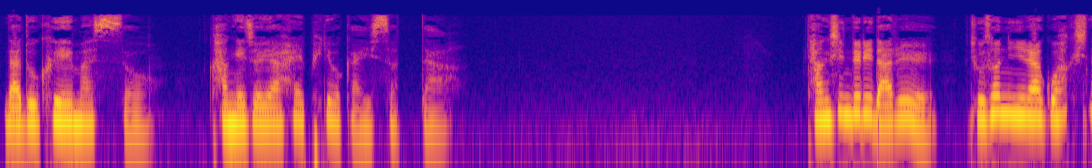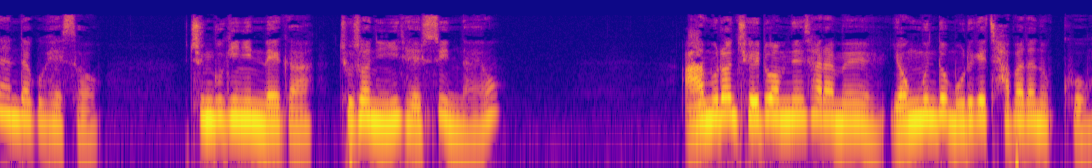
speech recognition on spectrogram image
나도 그에 맞서 강해져야 할 필요가 있었다. 당신들이 나를 조선인이라고 확신한다고 해서 중국인인 내가 조선인이 될 수 있나요? 아무런 죄도 없는 사람을 영문도 모르게 잡아다 놓고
